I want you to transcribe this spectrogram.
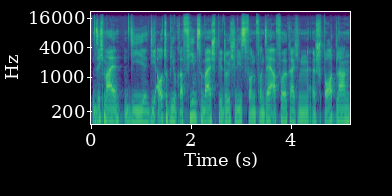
sich mal die, die Autobiografien zum Beispiel durchliest von, von sehr erfolgreichen äh, Sportlern,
